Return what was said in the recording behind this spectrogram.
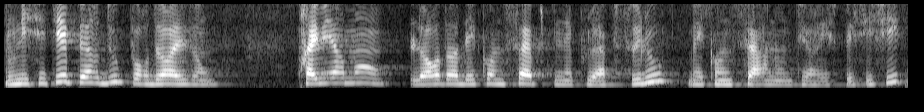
L'unicité est perdue pour deux raisons. Premièrement, l'ordre des concepts n'est plus absolu, mais concerne une théorie spécifique.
